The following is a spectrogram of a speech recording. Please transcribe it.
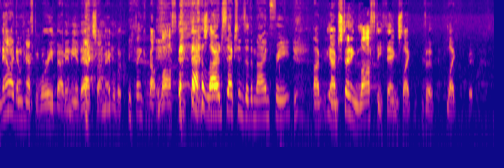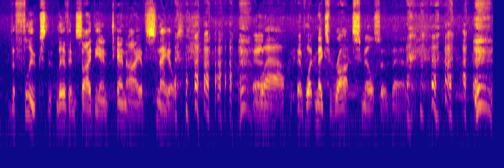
now I don't have to worry about any of that. So I'm able to think about lofty things. Large Like, sections of the mind free. I'm, yeah, I'm studying lofty things like the like the flukes that live inside the antennae of snails. and, Wow, and what makes rot smell so bad.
